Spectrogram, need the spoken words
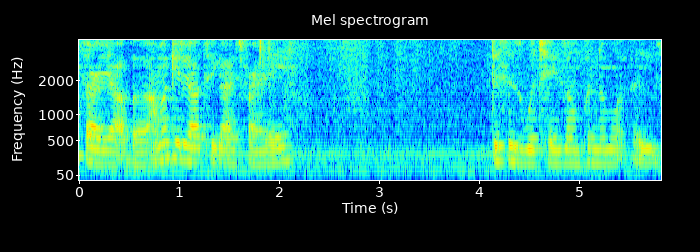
Sorry, y'all, but I'm gonna get it out to you guys Friday. This is witch hazel I'm putting on face.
